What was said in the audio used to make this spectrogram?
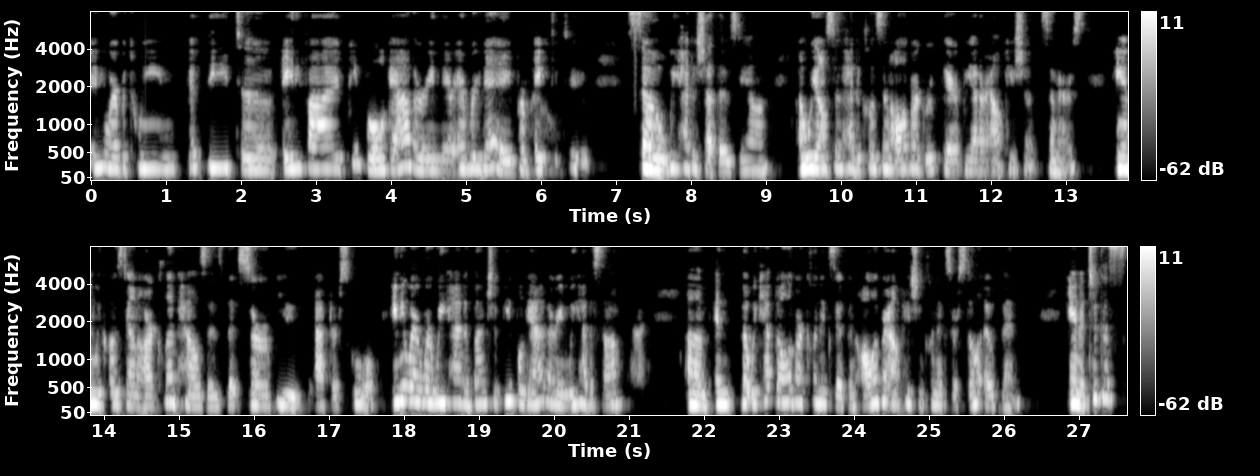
anywhere between 50 to 85 people gathering there every day from 8 to 2. So we had to shut those down. Uh, we also had to close down all of our group therapy at our outpatient centers. And we closed down our clubhouses that serve youth after school. Anywhere where we had a bunch of people gathering, we had to stop that. Um, and but we kept all of our clinics open. All of our outpatient clinics are still open. And it took us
